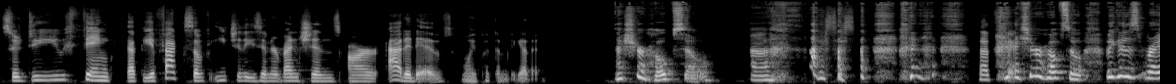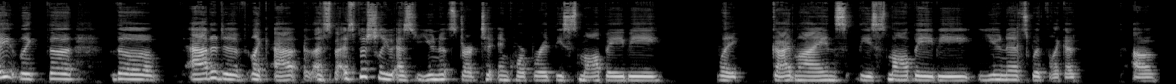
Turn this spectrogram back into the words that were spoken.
So do you think that the effects of each of these interventions are additive when we put them together? I sure hope so. Uh, that's I sure hope so because right, like the the additive, like especially as units start to incorporate these small baby like guidelines, these small baby units with like a, a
